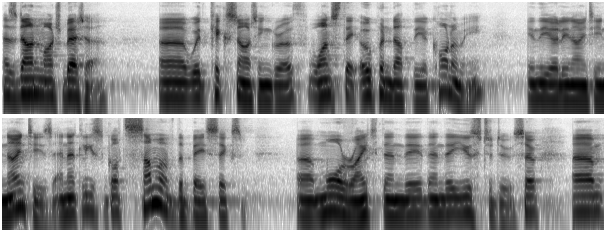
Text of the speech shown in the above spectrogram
has done much better uh, with kickstarting growth once they opened up the economy in the early 1990s and at least got some of the basics uh, more right than they, than they used to do. So um,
